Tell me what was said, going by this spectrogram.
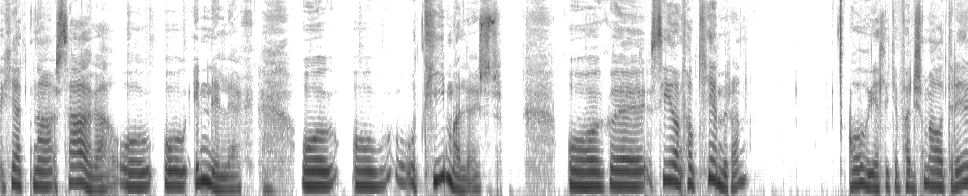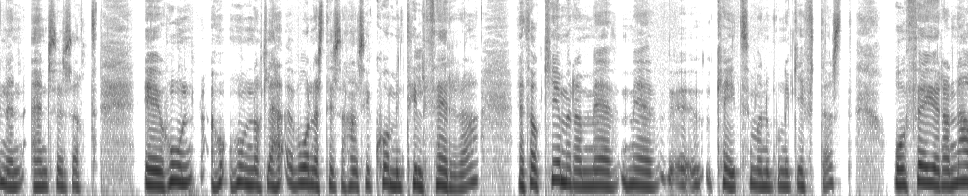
hérna saga og, og innileg og, og tímalauðs og uh, síðan þá kemur hann og ég ætla ekki að fara í smáadriðin en, en sem sagt eh, hún, hún náttúrulega vonast þess að hann sé komin til þeirra. En þá kemur hann með, með eh, Kate sem hann er búin að giftast og þau eru að ná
